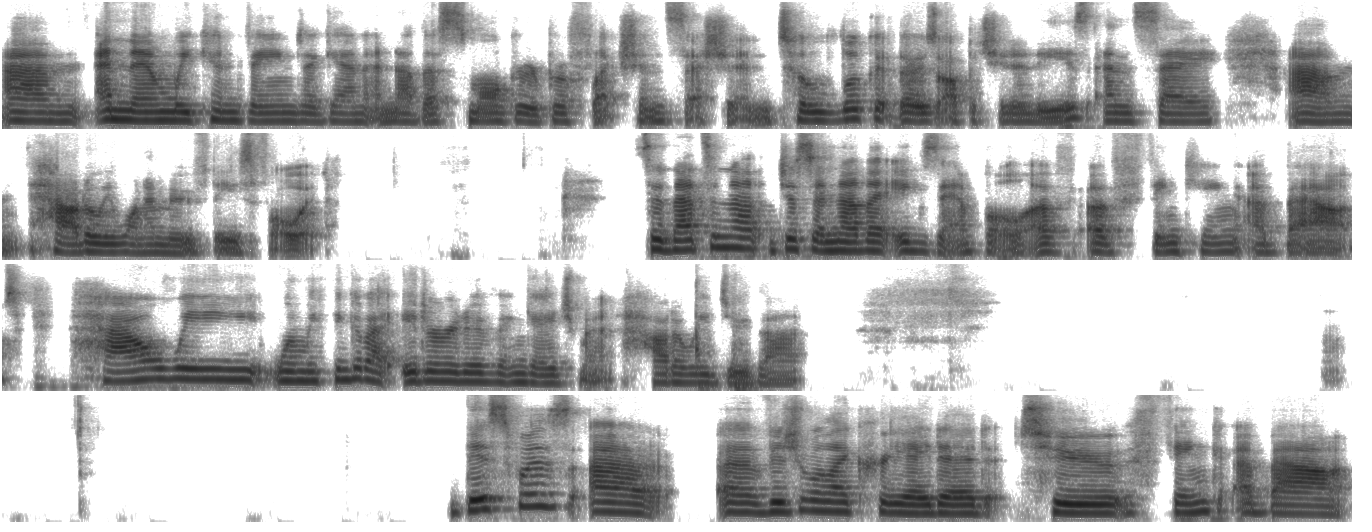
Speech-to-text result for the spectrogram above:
Um, and then we convened again another small group reflection session to look at those opportunities and say, um, how do we want to move these forward? So that's another, just another example of, of thinking about how we, when we think about iterative engagement, how do we do that? This was a, a visual I created to think about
